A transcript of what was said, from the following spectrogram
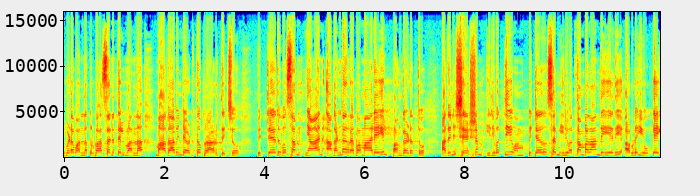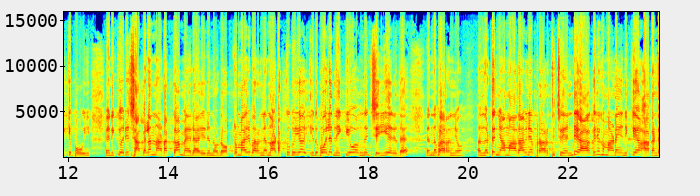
ഇവിടെ വന്ന് കൃപാസനത്തിൽ വന്ന് മാതാവിന്റെ അടുത്ത് പ്രാർത്ഥിച്ചു. പിറ്റേ ദിവസം ഞാൻ അഖണ്ഡ റബമാലയിൽ പങ്കെടുത്തു. അതിനുശേഷം ഇരുപത്തി പിറ്റേ ദിവസം ഇരുപത്തൊമ്പതാം തീയതി അവൾ യു കെക്ക് പോയി. എനിക്കൊരു ശകലം നടക്കാൻ മേലായിരുന്നു. ഡോക്ടർമാർ പറഞ്ഞു നടക്കുകയോ ഇതുപോലെ നിൽക്കുകയോ ഒന്നും ചെയ്യരുത് എന്ന് പറഞ്ഞു. എന്നിട്ട് ഞാൻ മാതാവിനെ പ്രാർത്ഥിച്ചു. എന്റെ ആഗ്രഹമാണ് എനിക്ക് അഖണ്ഡ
